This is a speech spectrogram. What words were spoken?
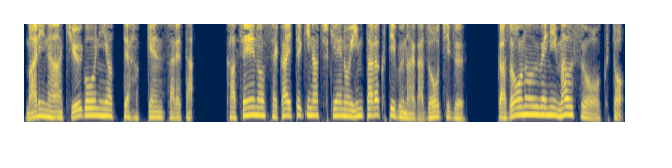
マリナー9号によって発見された。火星の世界的な地形のインタラクティブな画像地図。画像の上にマウスを置くと、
